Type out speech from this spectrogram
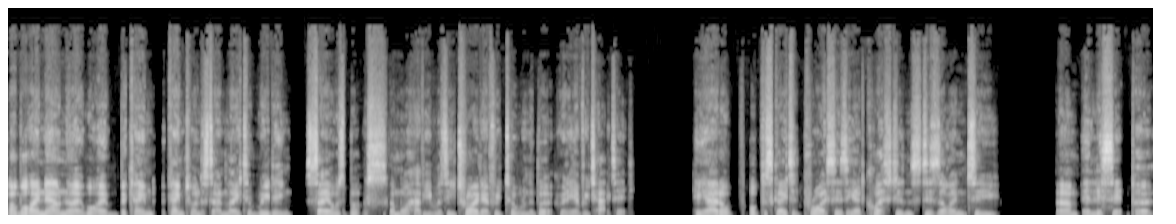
well, what I now know, what I became came to understand later reading sales books and what have you, was he tried every tool in the book, really every tactic. He had ob- obfuscated prices. He had questions designed to um, elicit per,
